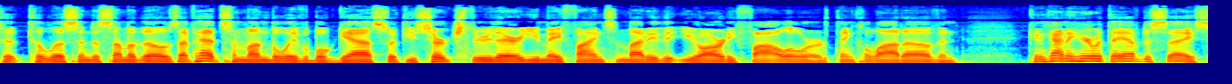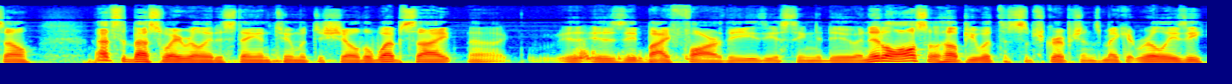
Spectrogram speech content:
to, to listen to some of those. I've had some unbelievable guests. So if you search through there, you may find somebody that you already follow or think a lot of and can kind of hear what they have to say. So that's the best way, really, to stay in tune with the show. The website uh, is, is by far the easiest thing to do. And it'll also help you with the subscriptions, make it real easy.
